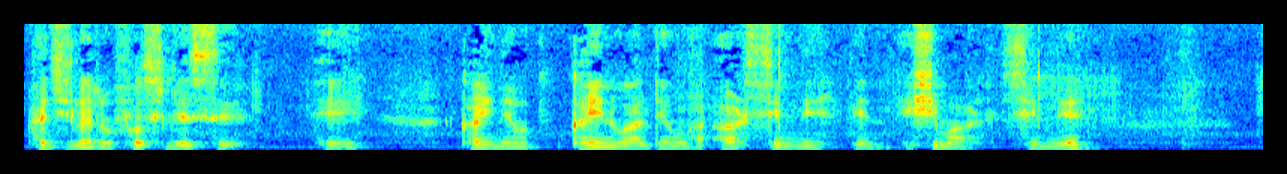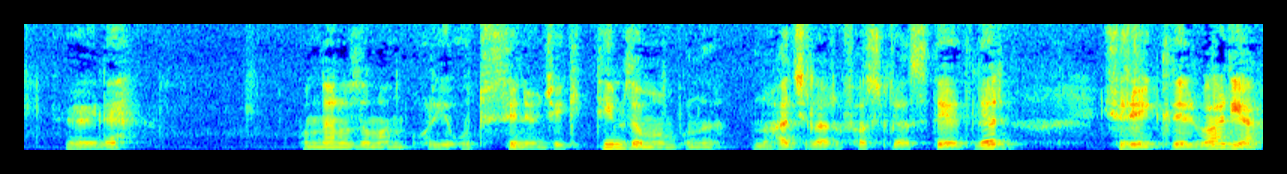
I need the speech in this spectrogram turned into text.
hacıların fasulyesi. E, kayne, kayınvalidem var Arsinli. Ben eşim Arsinli. Öyle. Bundan o zaman oraya 30 sene önce gittiğim zaman bunu, bunu hacıların fasulyesi derdiler. Şu renkler var ya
